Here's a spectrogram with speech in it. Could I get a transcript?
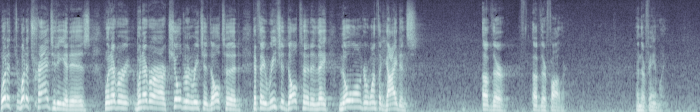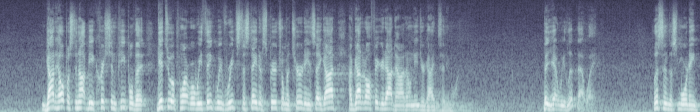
What a, what a tragedy it is whenever, whenever our children reach adulthood, if they reach adulthood and they no longer want the guidance of their, of their father and their family. God help us to not be Christian people that get to a point where we think we've reached a state of spiritual maturity and say, God, I've got it all figured out now. I don't need your guidance anymore. But yet we live that way. Listen, this morning,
